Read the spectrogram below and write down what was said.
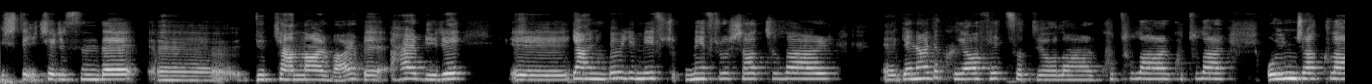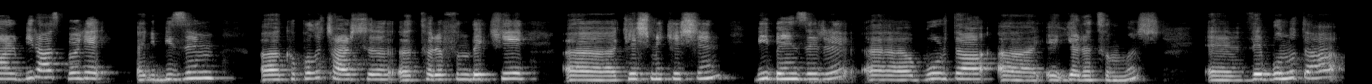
İşte içerisinde e, dükkanlar var ve her biri e, yani böyle mef mefruşatçılar, e, genelde kıyafet satıyorlar, kutular, kutular, oyuncaklar. Biraz böyle hani bizim e, kapalı çarşı e, tarafındaki keşmekeşin bir benzeri burada yaratılmış. E, ve bunu da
